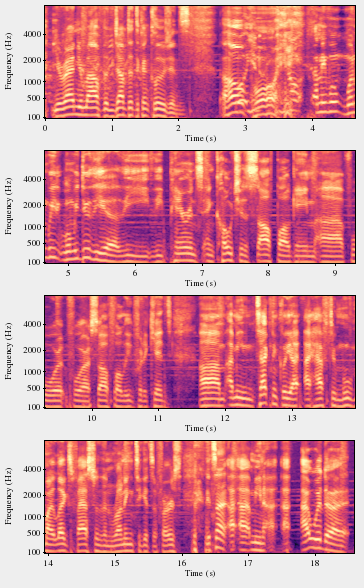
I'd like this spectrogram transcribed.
You ran your mouth and jumped into conclusions. Oh Well, you boy! know, you know, I mean, when, when we when we do the uh, the the parents and coaches softball game uh, for for our softball league for the kids, um, I mean, technically, I, I have to move my legs faster than running to get to first. It's not. I, I mean, I, I, I would. Uh,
